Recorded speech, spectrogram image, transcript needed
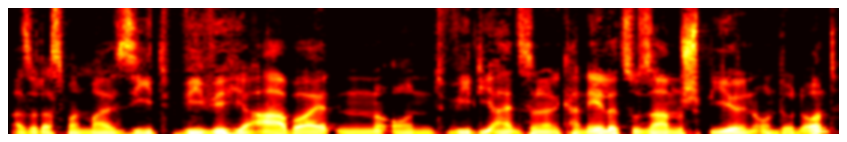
also dass man mal sieht, wie wir hier arbeiten und wie die einzelnen Kanäle zusammenspielen und und und.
